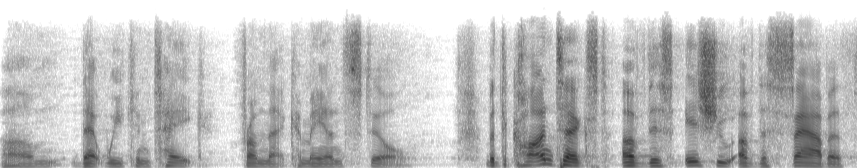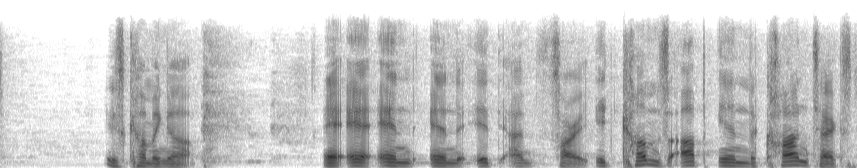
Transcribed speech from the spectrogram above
um, that we can take from that command still. But the context of this issue of the Sabbath is coming up. And, and, and it, I'm sorry, it comes up in the context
